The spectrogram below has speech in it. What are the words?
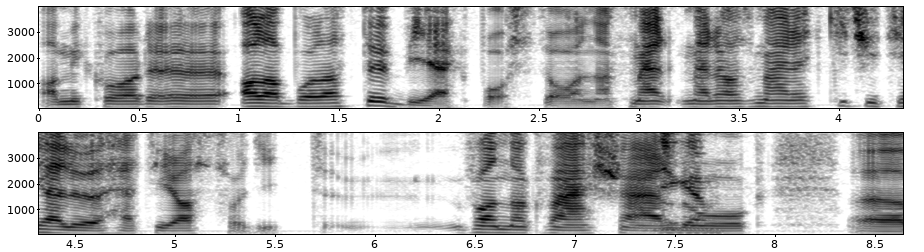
amikor ö, alapból a többiek posztolnak, mert, mert az már egy kicsit jelölheti azt, hogy itt vannak vásárlók, ö,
